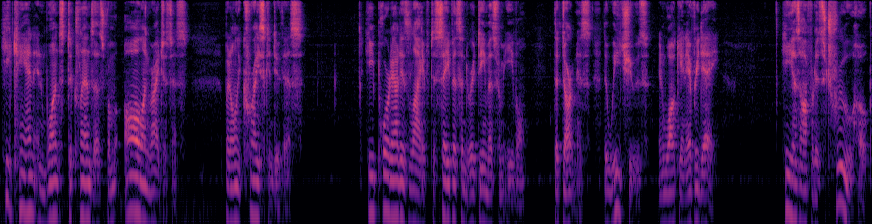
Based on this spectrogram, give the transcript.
He can and wants to cleanse us from all unrighteousness, but only Christ can do this. He poured out his life to save us and to redeem us from evil, the darkness that we choose and walk in every day. He has offered us true hope.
